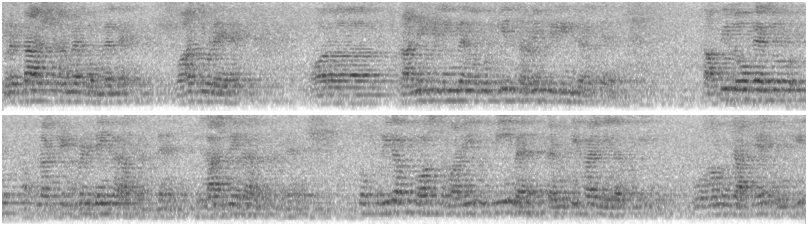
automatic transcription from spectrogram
वृद्धाश्रम है बॉम्बे में वहाँ जुड़े हैं और अ, प्राणी हीलिंग में हम उनकी सर्विस हीलिंग करते हैं काफ़ी लोग हैं जो अपना ट्रीटमेंट नहीं करा सकते हैं इलाज नहीं करा सकते हैं तो फ्री ऑफ कॉस्ट हमारी टीम है सेवेंटी फाइव ईयर्स की वो हम जाके उनकी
